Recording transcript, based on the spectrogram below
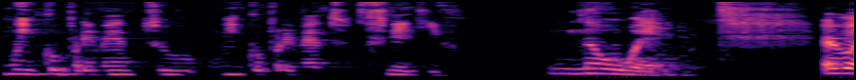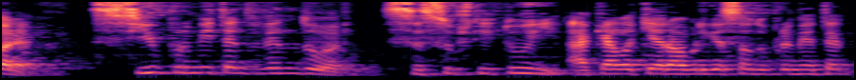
um incumprimento, um incumprimento definitivo. Não o é. Agora, se o promitente vendedor se substitui àquela que era a obrigação do promitente,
